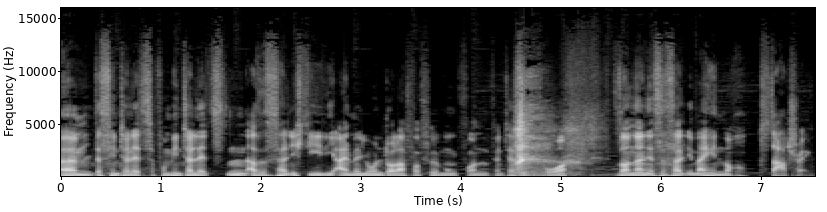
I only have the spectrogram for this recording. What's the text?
ähm, das Hinterletzte vom Hinterletzten. Also es ist halt nicht die, die 1 Million Dollar Verfilmung von Fantastic Four, sondern es ist halt immerhin noch Star Trek.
